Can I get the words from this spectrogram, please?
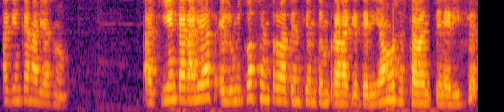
aquí en Canarias no. Aquí en Canarias el único centro de atención temprana que teníamos estaba en Tenerife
